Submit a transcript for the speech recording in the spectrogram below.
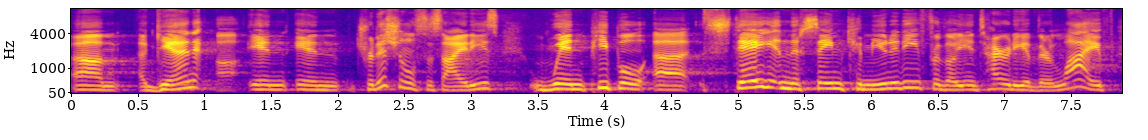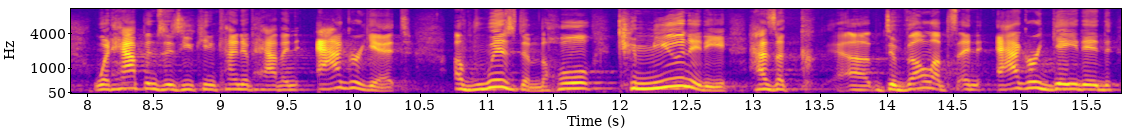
Um, again, uh, in, in traditional societies, when people uh, stay in the same community for the entirety of their life, what happens is you can kind of have an aggregate of wisdom. The whole community has a, uh, develops an aggregated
